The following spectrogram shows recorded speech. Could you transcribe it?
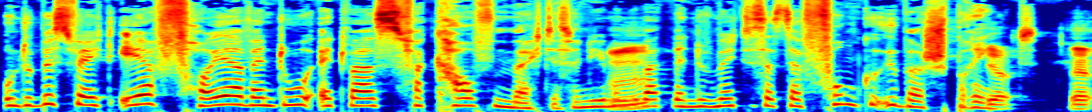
Und du bist vielleicht eher Feuer, wenn du etwas verkaufen möchtest, wenn du, jemand Mhm. wenn du möchtest, dass der Funke überspringt. Ja, ja.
